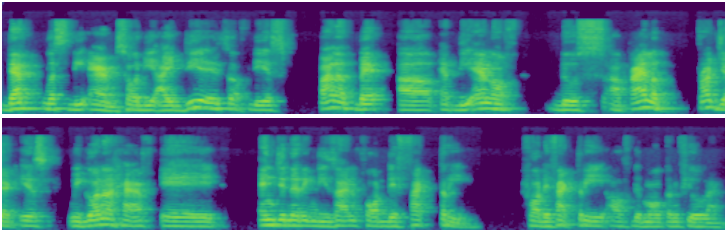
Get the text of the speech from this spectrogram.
that was the end. So the idea is of this pilot uh, at the end of this uh, pilot project is we're gonna have a engineering design for the factory, for the factory of the molten fuel lab.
